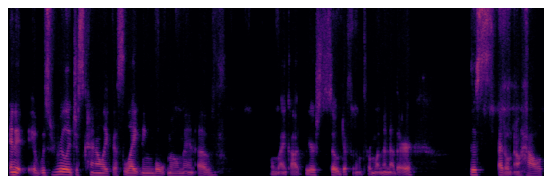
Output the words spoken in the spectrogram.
and it, it was really just kind of like this lightning bolt moment of oh my god we are so different from one another. This i don't know how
